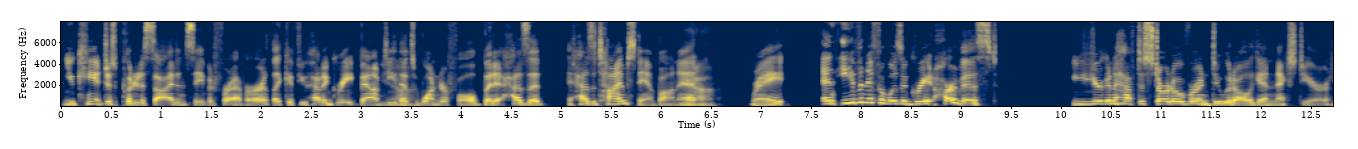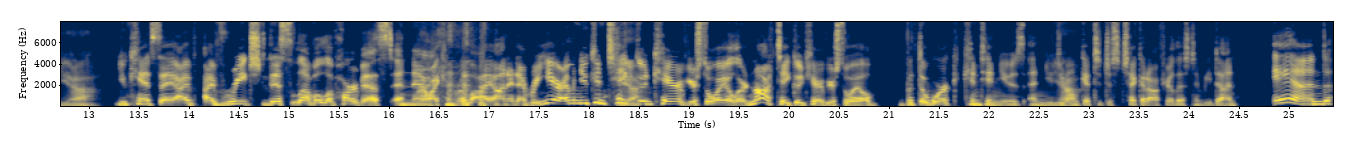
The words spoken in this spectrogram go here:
you can't just put it aside and save it forever. Like if you had a great bounty, Yeah. that's wonderful, but it has a it has a timestamp on it yeah. right? And even if it was a great harvest, you're going to have to start over and do it all again next year. Yeah. You can't say I've I've reached this level of harvest and now Right. I can rely on it every year. I mean, you can take Yeah. good care of your soil or not take good care of your soil, but the work continues and you Yeah. don't get to just check it off your list and be done. And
